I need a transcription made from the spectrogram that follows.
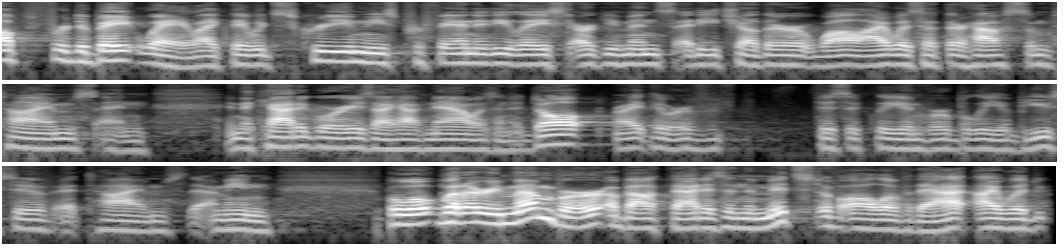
up for debate way. Like they would scream these profanity laced arguments at each other while I was at their house sometimes. And in the categories I have now as an adult, right, they were physically and verbally abusive at times. I mean, but what I remember about that is in the midst of all of that, I would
